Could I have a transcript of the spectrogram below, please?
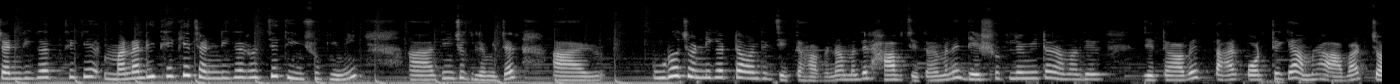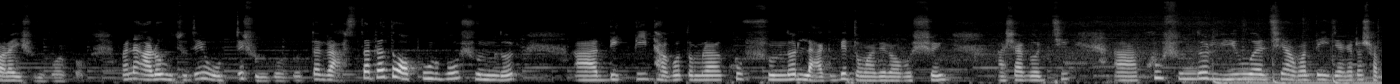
চণ্ডীগড় থেকে, মানালি থেকে চণ্ডীগড় হচ্ছে তিনশো কিমি তিনশো কিলোমিটার। আর পুরো চণ্ডীগড়টা আমাদের যেতে হবে না, আমাদের হাফ যেতে হবে মানে দেড়শো কিলোমিটার আমাদের যেতে হবে। তারপর থেকে আমরা আবার চড়াই শুরু করব। মানে আরও উঁচুতে উঠতে শুরু করব। তার রাস্তাটা তো অপূর্ব সুন্দর, আর দেখতেই থাকো তোমরা, খুব সুন্দর লাগবে তোমাদের অবশ্যই, আশা করছি। খুব সুন্দর ভিউ আছে আমার তো এই জায়গাটা সব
